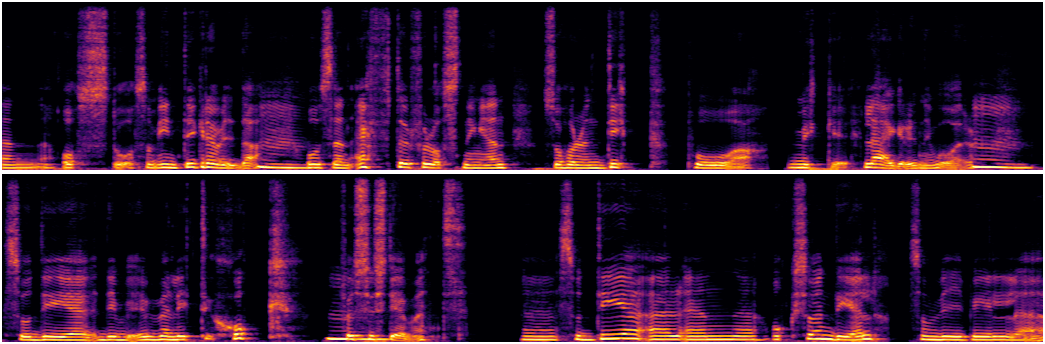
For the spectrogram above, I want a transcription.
än oss då som inte är gravida. Mm. Och sen efter förlossningen så har du en dipp på mycket lägre nivåer. Mm. Så det, det är väldigt chock mm. för systemet. Eh, så det är en, också en del som vi vill, eh,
